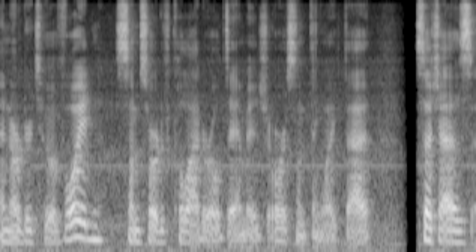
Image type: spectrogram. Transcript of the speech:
in order to avoid some sort of collateral damage or something like that, such as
